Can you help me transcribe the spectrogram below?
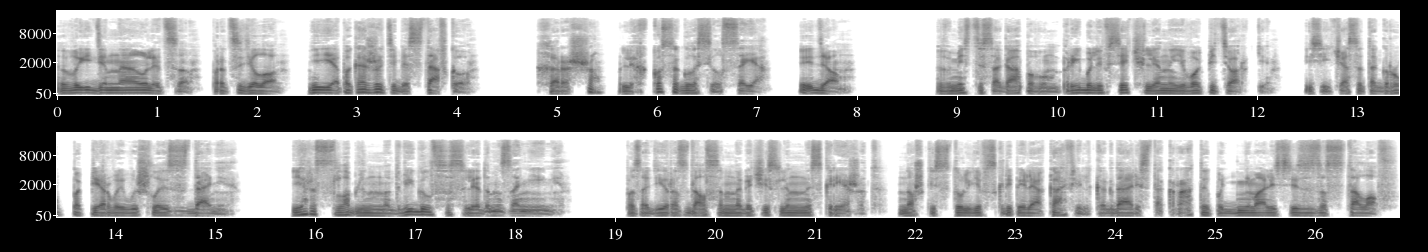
«Выйдем на улицу», — процедил он. «Я покажу тебе ставку». «Хорошо», — легко согласился я. «Идем». Вместе с Агаповым прибыли все члены его пятерки, и сейчас эта группа первой вышла из здания. Я расслабленно двигался следом за ними. Позади раздался многочисленный скрежет. Ножки стульев скрипели о кафель, когда аристократы поднимались из-за столов.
